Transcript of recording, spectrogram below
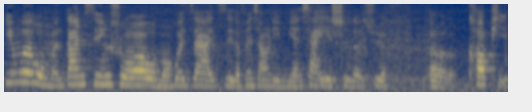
因为我们担心说，我们会在自己的分享里面下意识的去，呃，copy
